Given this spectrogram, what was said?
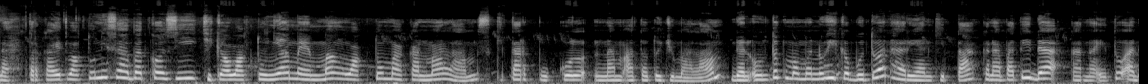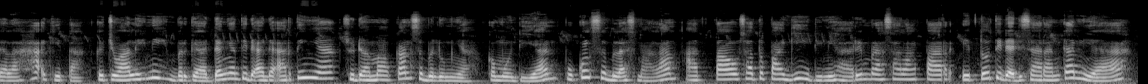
Nah, terkait waktu nih sahabat Kozi, jika waktunya memang waktu makan malam sekitar pukul 6 atau 7 malam, dan untuk mem memenuhi kebutuhan harian kita, kenapa tidak? Karena itu adalah hak kita. Kecuali nih bergadang yang tidak ada artinya, sudah makan sebelumnya. Kemudian pukul 11 malam atau satu pagi dini hari merasa lapar, itu tidak disarankan ya.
